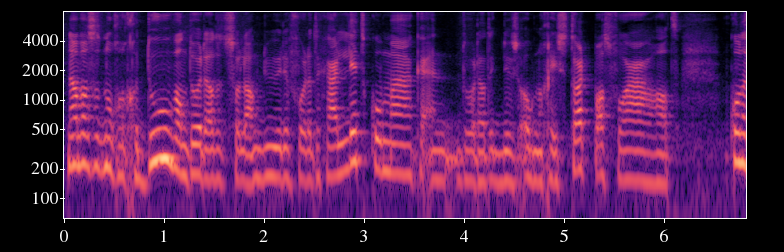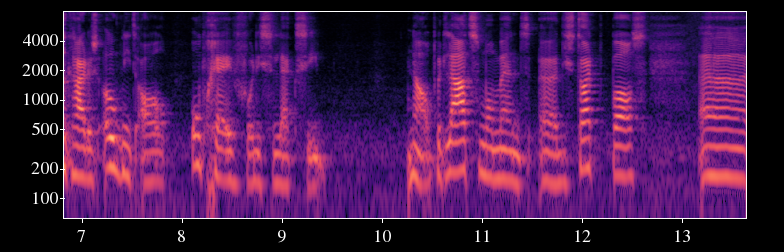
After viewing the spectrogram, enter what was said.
Nou was het nog een gedoe, want doordat het zo lang duurde voordat ik haar lid kon maken en doordat ik dus ook nog geen startpas voor haar had, kon ik haar dus ook niet al opgeven voor die selectie. Nou, op het laatste moment uh, die startpas. Uh,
